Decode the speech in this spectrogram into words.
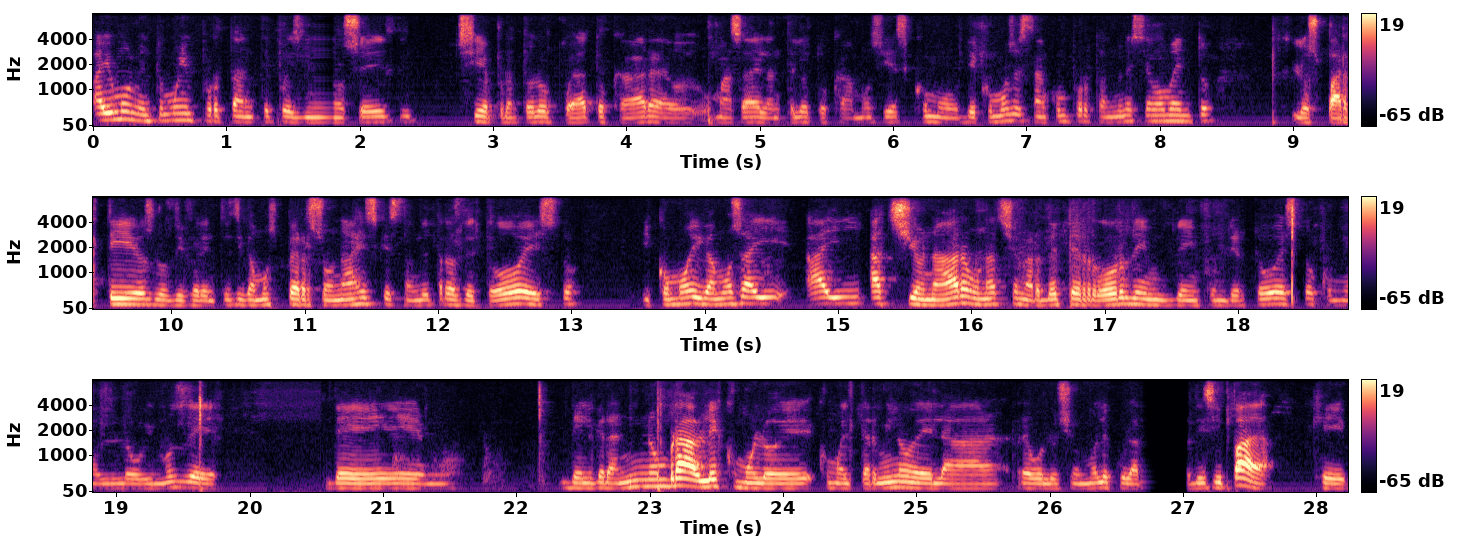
hay, un momento muy importante, pues no sé si de pronto lo pueda tocar o más adelante lo tocamos, y es como de cómo se están comportando en este momento los partidos, los diferentes, digamos, personajes que están detrás de todo esto, y cómo, digamos, hay, hay accionar, un accionar de terror, de, de infundir todo esto, como lo vimos de, de, del gran innombrable, como, lo de, como el término de la revolución molecular disipada, que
